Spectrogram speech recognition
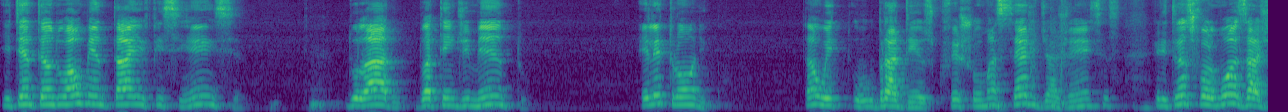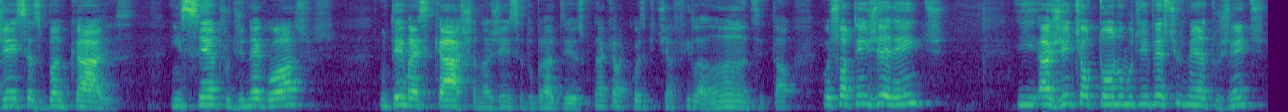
e tentando aumentar a eficiência do lado do atendimento eletrônico. Então, o Bradesco fechou uma série de agências, ele transformou as agências bancárias em centro de negócios, não tem mais caixa na agência do Bradesco, não é aquela coisa que tinha fila antes e tal. Hoje só tem gerente e agente autônomo de investimento, gente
